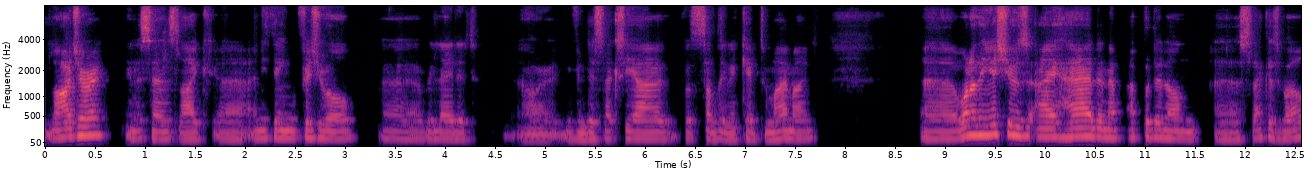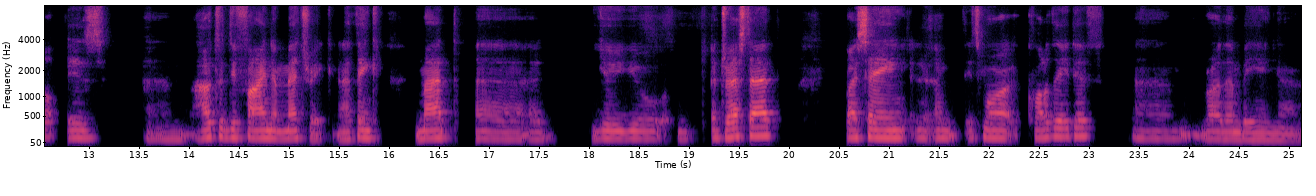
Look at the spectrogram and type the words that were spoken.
larger in a sense like uh, anything visual uh, related or even dyslexia was something that came to my mind. Uh, one of the issues I had, and I, I put it on uh, Slack as well, is um, how to define a metric. And I think Matt, uh, you you address that by saying um, it's more qualitative um, rather than being uh,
